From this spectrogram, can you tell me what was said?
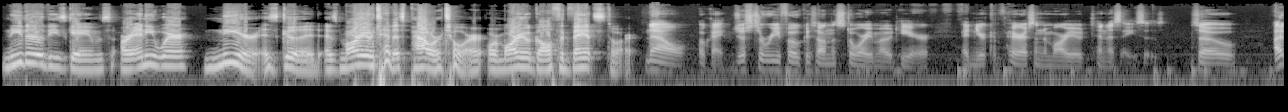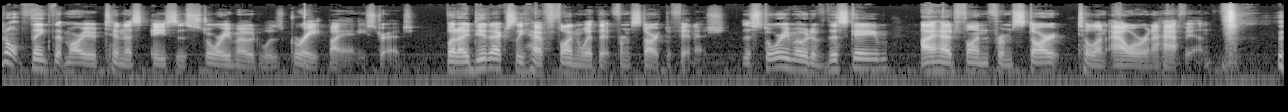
neither of these games are anywhere near as good as Mario Tennis Power Tour or Mario Golf Advance Tour. now okay just to refocus on the story mode here and your comparison to Mario Tennis Aces so I don't think that Mario Tennis Aces story mode was great by any stretch but I did actually have fun with it from start to finish the story mode of this game I had fun from start till an hour and a half in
